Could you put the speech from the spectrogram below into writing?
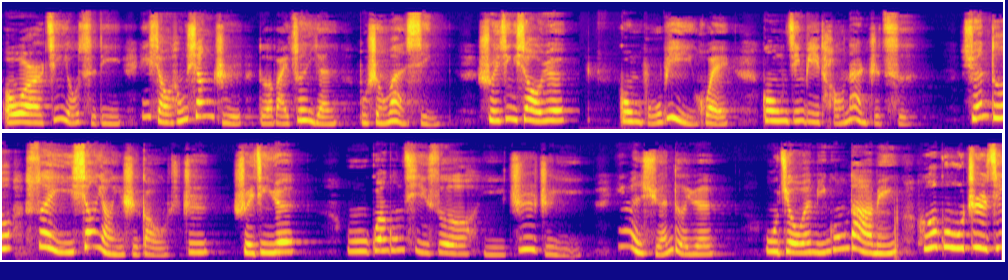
偶尔经由此地，因小童相指，得拜尊严，不胜万幸。”水镜笑曰：“公不必隐晦，公今必逃难至此。”玄德遂以襄阳一事告之。水镜曰：吾关公气色已知之矣。因问玄德曰：“吾久闻明公大名，何故至今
